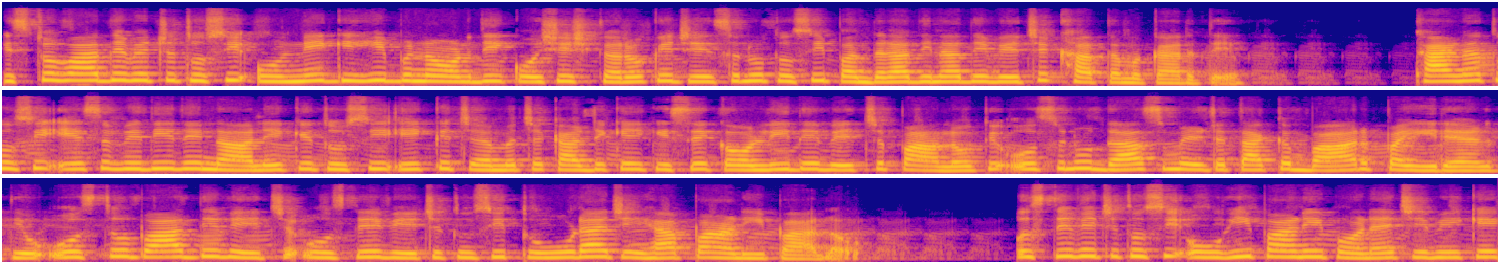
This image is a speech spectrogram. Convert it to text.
ਇਸ ਤੋਂ ਬਾਅਦ ਦੇ ਵਿੱਚ ਤੁਸੀਂ ਓਨੇ ਕੀ ਹੀ ਬਣਾਉਣ ਦੀ ਕੋਸ਼ਿਸ਼ ਕਰੋ ਕਿ ਜਿਸ ਨੂੰ ਤੁਸੀਂ 15 ਦਿਨਾਂ ਦੇ ਵਿੱਚ ਖਤਮ ਕਰ ਦਿਓ। ਖਾਣਾ ਤੁਸੀਂ ਇਸ ਵਿਧੀ ਦੇ ਨਾਲ ਹੈ ਕਿ ਤੁਸੀਂ ਇੱਕ ਚਮਚ ਕੱਢ ਕੇ ਕਿਸੇ ਕੌਲੀ ਦੇ ਵਿੱਚ ਪਾ ਲਓ ਤੇ ਉਸ ਨੂੰ 10 ਮਿੰਟ ਤੱਕ ਬਾਹਰ ਪਈ ਰਹਿਣ ਦਿਓ। ਉਸ ਤੋਂ ਬਾਅਦ ਦੇ ਵਿੱਚ, ਉਸ ਦੇ ਵਿੱਚ ਤੁਸੀਂ ਥੋੜਾ ਜਿਹਾ ਪਾਣੀ ਪਾ ਲਓ। ਉਸ ਦੇ ਵਿੱਚ ਤੁਸੀਂ ਉਹੀ ਪਾਣੀ ਪਾਉਣਾ ਜਿਵੇਂ ਕਿ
